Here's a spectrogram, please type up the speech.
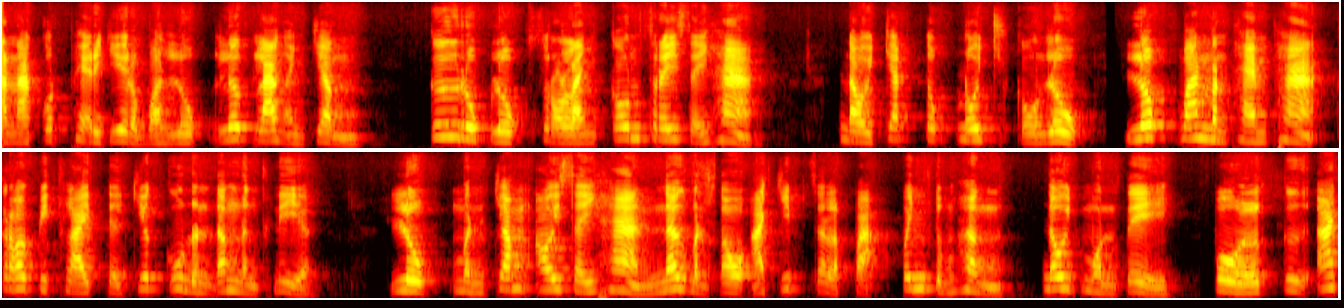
អនាគតភរិយារបស់លោកលើកឡើងអញ្ចឹងគឺរូបលោកស្រឡាញ់កូនស្រីសីហា ដោយចាត់ទុកដូចជាកូនលោក លោកបានបន្ថែមថាក្រោយពីខ្លាយទៅជាគូដណ្ដឹងនឹងគ្នាលោកមិនចង់ឲ្យសីហានៅបន្តអាជីពសិល្បៈពេញទំហឹងដូចមុនទេ ពលគឺអាច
